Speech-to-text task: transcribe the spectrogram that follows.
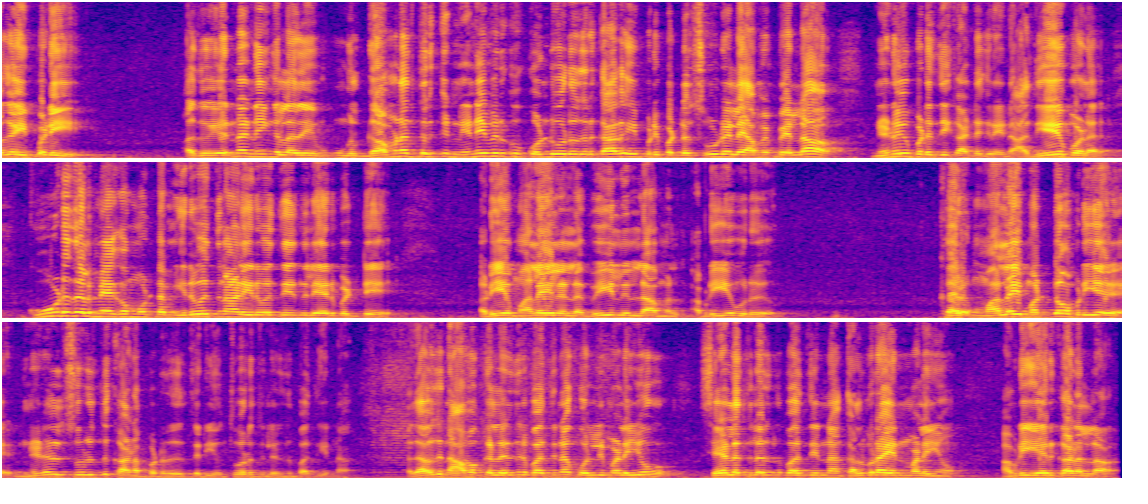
ஆக இப்படி அது என்ன நீங்கள் அதை உங்கள் கவனத்திற்கு நினைவிற்கு கொண்டு வருவதற்காக இப்படிப்பட்ட சூழ்நிலை அமைப்பெல்லாம் நினைவுபடுத்தி காட்டுகிறேன். அதே போல் கூடுதல் மேகமூட்டம் இருபத்தி நாலு இருபத்தைந்தில் ஏற்பட்டு அப்படியே மலையில் இல்லை வெயில் இல்லாமல் அப்படியே ஒரு கரு மலை மட்டும் அப்படியே நிழல் சுருந்து காணப்படுறது தெரியும் தூரத்திலிருந்து பார்த்தீங்கன்னா. அதாவது நாமக்கல்லேருந்து பார்த்தீங்கன்னா கொல்லிமலையும் சேலத்திலேருந்து பார்த்தீங்கன்னா கல்வராயன் மலையும் அப்படியே ஏற்காடெல்லாம்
